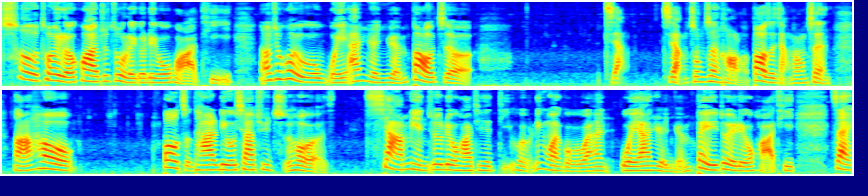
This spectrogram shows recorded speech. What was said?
撤退的话，就做了一个溜滑梯，然后就会有个维安人员抱着蒋蒋中正好了，抱着蒋中正，然后抱着他溜下去之后，下面就是溜滑梯的底会有另外一个维安维安人员背对溜滑梯，在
